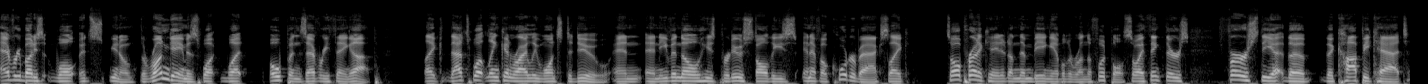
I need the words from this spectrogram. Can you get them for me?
everybody's well, it's you know the run game is what what opens everything up. Like that's what Lincoln Riley wants to do, and and even though he's produced all these NFL quarterbacks, like it's all predicated on them being able to run the football. So I think there's first the the the copycat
